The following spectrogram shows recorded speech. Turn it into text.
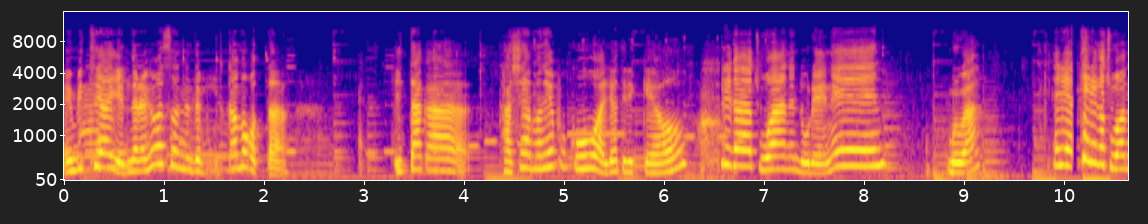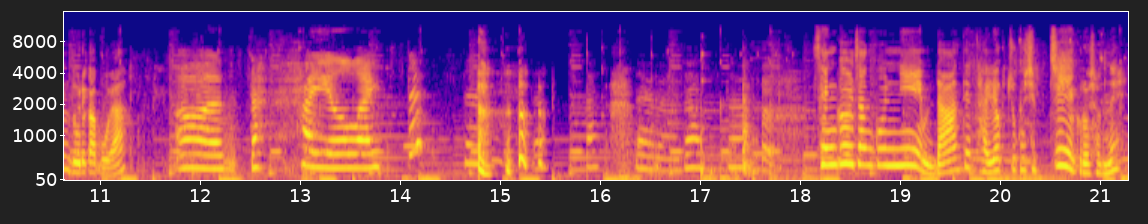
MBTI 옛날에 해왔었는데 까먹었다. 이따가 다시 한번 해보고 알려드릴게요. 테리가 좋아하는 노래는 뭐야? 테리, 테리가 좋아하는 노래가 뭐야? 아, 나 하이라이트? 생글 장군님 나한테 달력 주고 싶지? 그러셨네.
